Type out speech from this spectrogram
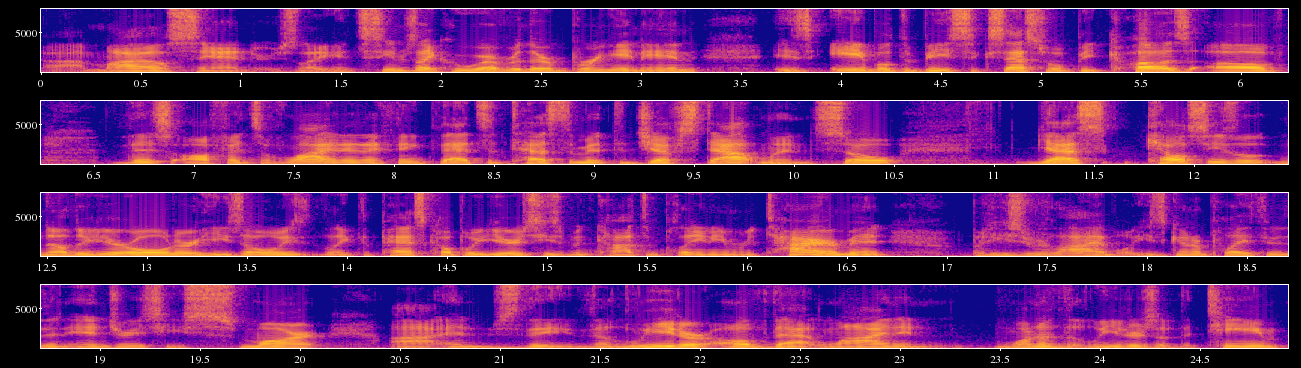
uh, Miles Sanders. Like it seems like whoever they're bringing in is able to be successful because of this offensive line, and I think that's a testament to Jeff Stoutland. So yes, Kelce's another year older. He's always like the past couple years he's been contemplating retirement, but he's reliable. He's going to play through the injuries. He's smart uh, and the the leader of that line and one of the leaders of the team.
